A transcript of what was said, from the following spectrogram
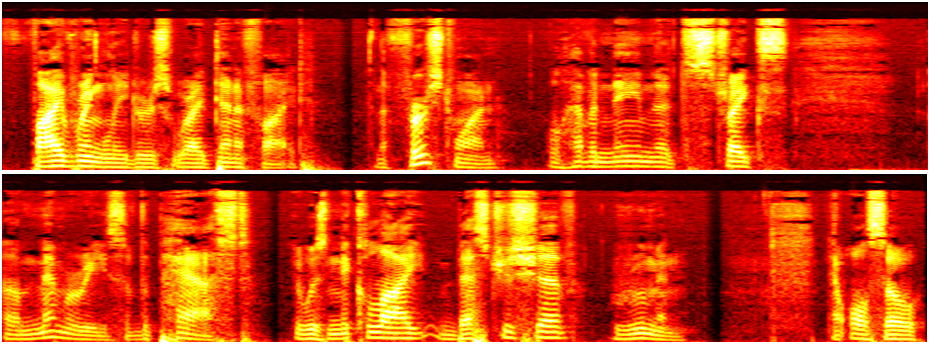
Five ringleaders were identified, and the first one will have a name that strikes uh, memories of the past. It was Nikolai Bestuzhev Ryumin. Now also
